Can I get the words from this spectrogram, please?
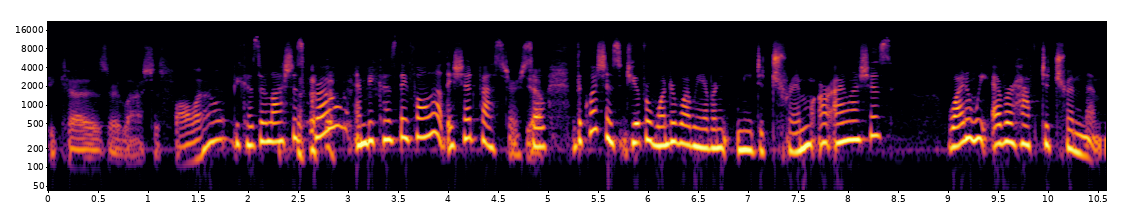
because their lashes fall out. Because their lashes grow and because they fall out, they shed faster. So Yeah. the question is do you ever wonder why we ever need to trim our eyelashes? Why don't we ever have to trim them?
